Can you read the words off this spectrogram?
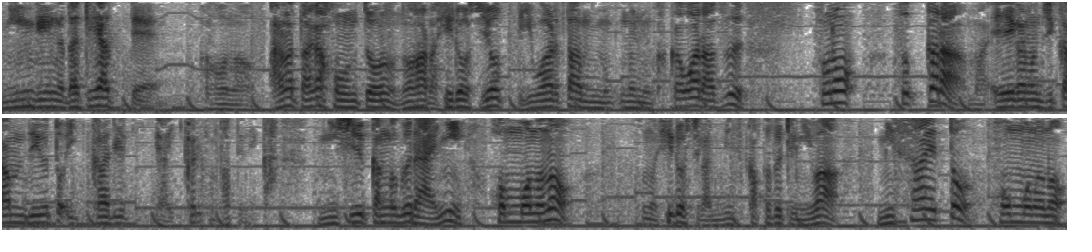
人間が抱き合って、この、あなたが本当の野原博士よって言われたのにもかかわらず、その、そっから、まあ、映画の時間で言うと1ヶ月、いや、1ヶ月も経ってねえか。2週間後ぐらいに、本物の、そのヒロシが見つかった時には、ミサエと本物の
